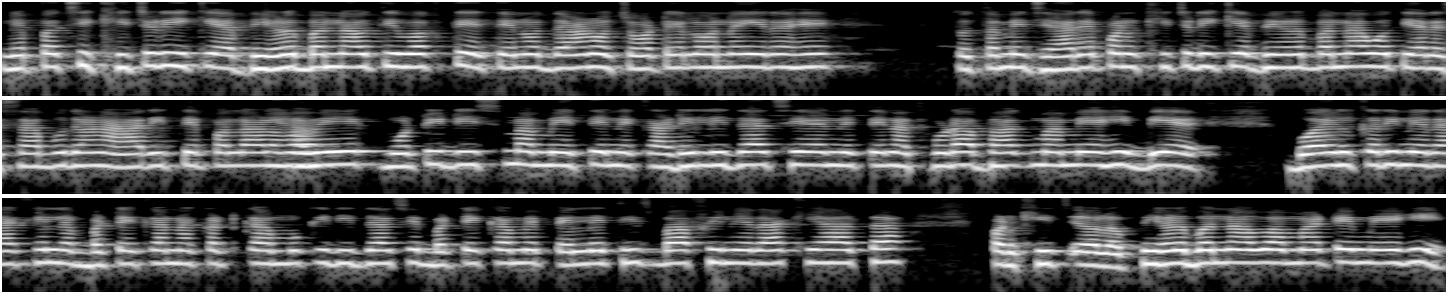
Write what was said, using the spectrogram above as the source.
ને પછી ખીચડી કે ભેળ બનાવતી વખતે તેનો દાણો ચોંટેલો નહીં રહે. તો તમે જ્યારે પણ ખીચડી કે ભેળ બનાવો ત્યારે સાબુદાણા આ રીતે પલાળો. હવે એક મોટી ડીશમાં મેં તેને કાઢી લીધા છે અને તેના થોડા ભાગમાં મેં અહીં બે બોઇલ કરીને રાખેલા બટેકાના કટકા મૂકી દીધા છે. બટેકા મેં પહેલેથી જ બાફીને રાખ્યા હતા પણ ખીચ ભેળ બનાવવા માટે મેં અહીં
